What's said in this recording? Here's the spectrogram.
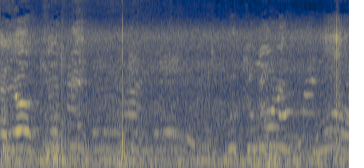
Hey, yo, JP. Good tomorrow.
